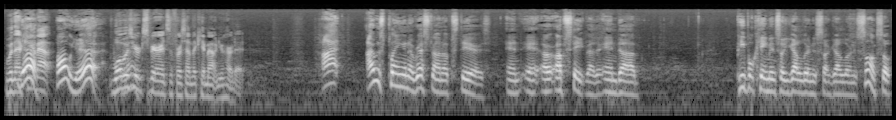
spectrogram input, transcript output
When that yeah, came out, oh yeah. what was your experience the first time that came out and you heard it? I I was playing in a restaurant upstairs and uh, or upstate rather, and uh, people came in, so you got to learn this song, got to learn this song. So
